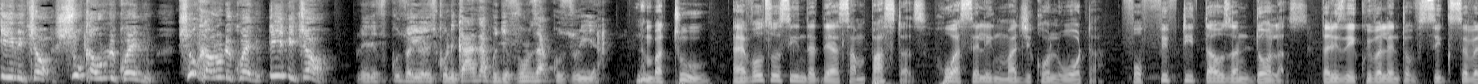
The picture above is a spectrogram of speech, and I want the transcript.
hii ni choo, shuka urudi kwenyu, shuka urudi kwenyu, hii ni choo. Nilifukuzwa hiyo siku, nikaanza kujifunza kuzuia. Number two, I have also seen that there are some pastors who are selling magical water for $50,000. That is the equivalent of 6 7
